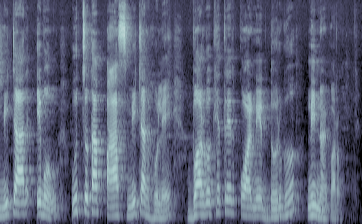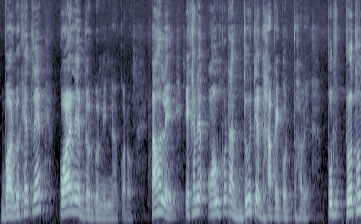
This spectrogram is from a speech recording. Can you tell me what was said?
মিটার এবং উচ্চতা পাঁচ মিটার হলে বর্গক্ষেত্রের কর্ণের দৈর্ঘ্য নির্ণয় করো। বর্গক্ষেত্রের কর্ণের দৈর্ঘ্য নির্ণয় করো। তাহলে এখানে অঙ্কটা দুইটা ধাপে করতে হবে। প্রথম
